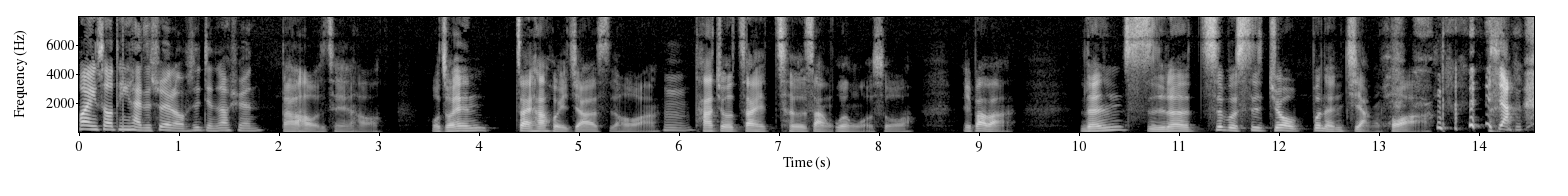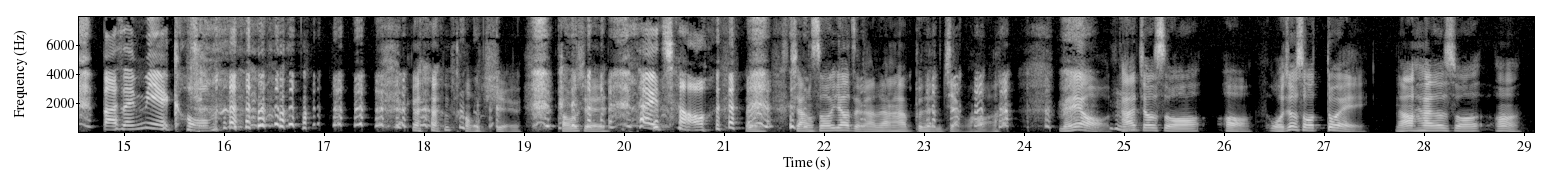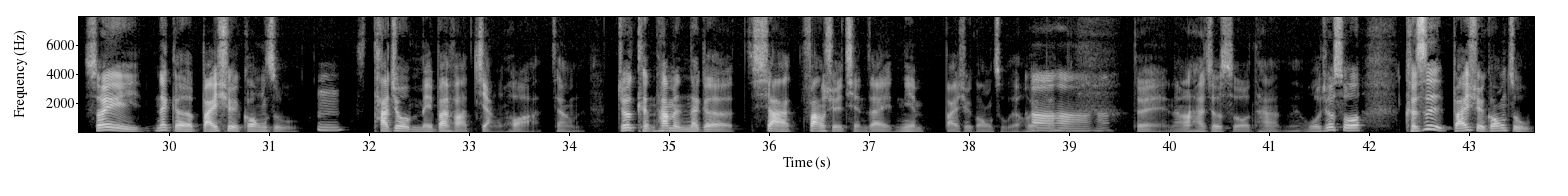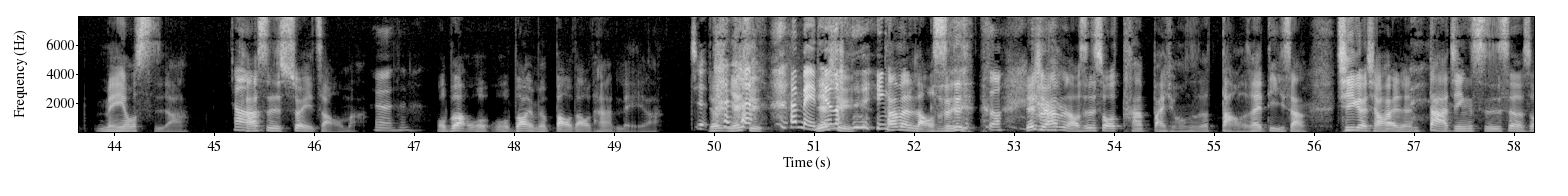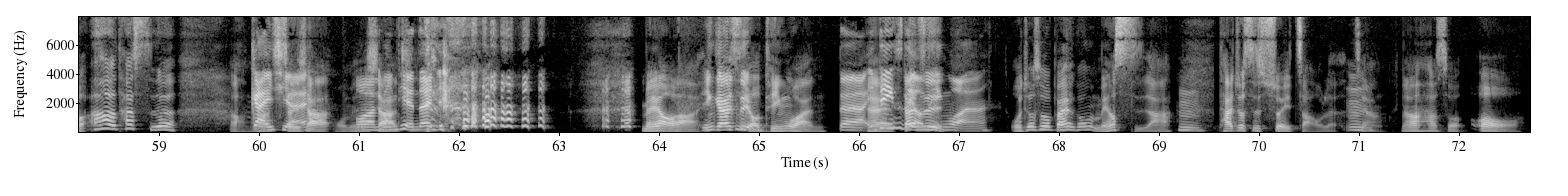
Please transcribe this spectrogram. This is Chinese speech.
欢迎收听《孩子睡了》，我是简兆轩。大家好，我是陈彦豪。我昨天在他回家的时候啊，嗯，他就在车上问我说：“哎、欸，爸爸，人死了是不是就不能讲话？想把谁灭口吗？” 同学，同学 太吵。对，想说要怎么样让他不能讲话？没有，他就说：“哦，我就说对。”然后他就说：“嗯。”所以那个白雪公主，嗯，她就没办法讲话，这样就可能他们那个下放学前在念白雪公主的绘本，哦哦哦、对，然后他就说他，我就说，可是白雪公主没有死啊，她、哦、是睡着嘛，嗯，我不知道我我不知道有没有爆到她雷啊。就也许 他每天，也许他们老师，也许他们老师说他白雪公主都倒在地上，七个小矮人大惊失色，说啊，他死了啊，盖起来。下我们下明天再讲。没有啦，应该是有听完。对啊，一定是有听完。我就说白雪公主没有死啊，嗯，她就是睡着了这样。然后他说哦。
